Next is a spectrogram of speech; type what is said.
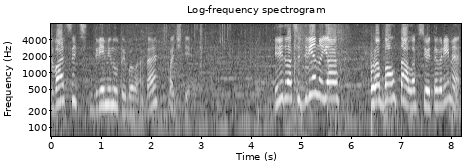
22 минуты было, да? Почти. Или 22, но я проболтала все это время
